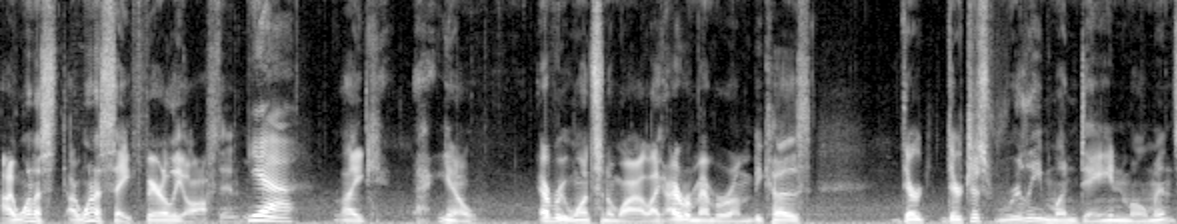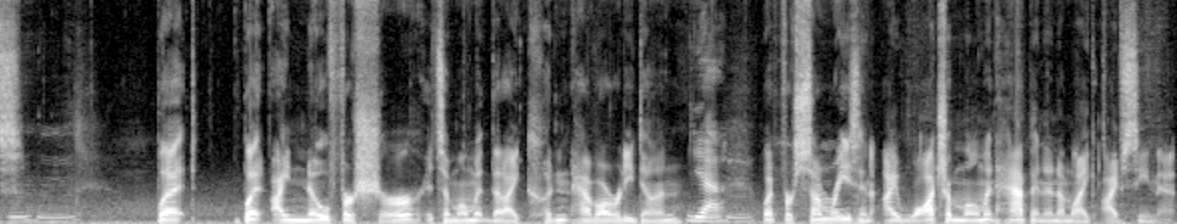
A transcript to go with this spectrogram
I want to I want to say fairly often. Mm-hmm. Yeah. Like, you know, every once in a while. Like I remember them because they're they're just really mundane moments. Mm-hmm. But but I know for sure it's a moment that I couldn't have already done. Yeah. Mm-hmm. But for some reason, I watch a moment happen and I'm like, I've seen that.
